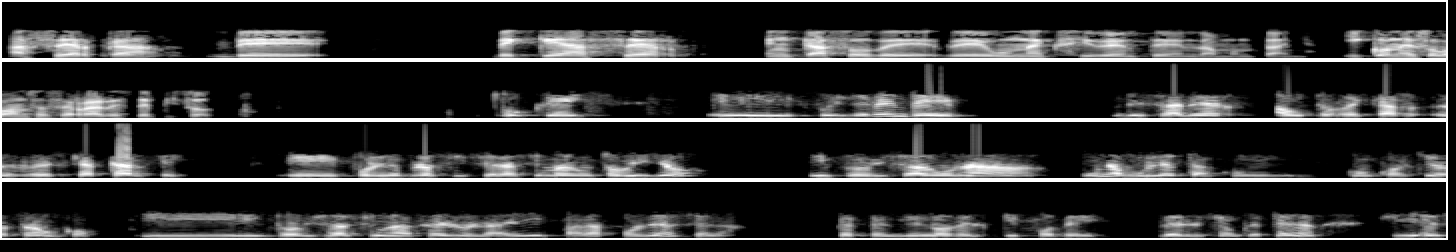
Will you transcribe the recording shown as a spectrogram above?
acerca de, de qué hacer en caso de, de un accidente en la montaña. Y con eso vamos a cerrar este episodio. Ok. Eh, pues deben de de saber autorrescatarse. Eh, por ejemplo, si se lastima un tobillo, improvisar una, una muleta con, con cualquier tronco y improvisarse una célula ahí para ponérsela, dependiendo del tipo de, de lesión que tengan. Si es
